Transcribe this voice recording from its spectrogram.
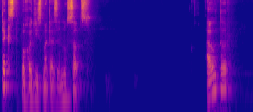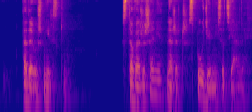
Tekst pochodzi z magazynu SOC. Autor Tadeusz Mirski. Stowarzyszenie na Rzecz Spółdzielni Socjalnych.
